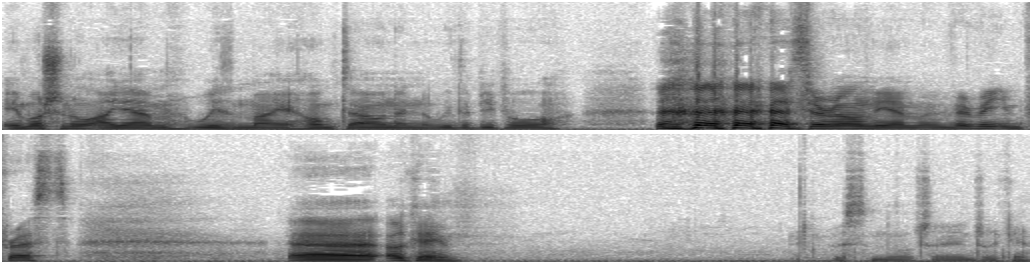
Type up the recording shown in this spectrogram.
emotional I am with my hometown and with the people that surround me. I'm very impressed. Uh, okay. Personal change. Okay.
